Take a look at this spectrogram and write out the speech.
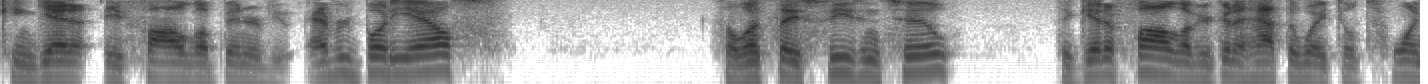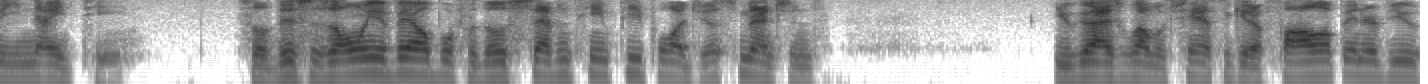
can get a follow up interview. Everybody else, so let's say season two, to get a follow up, you're going to have to wait till 2019. So this is only available for those 17 people I just mentioned. You guys will have a chance to get a follow up interview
